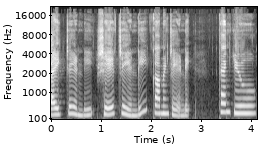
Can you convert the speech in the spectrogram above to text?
లైక్ చేయండి షేర్ చేయండి కామెంట్ చేయండి. Thank you.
